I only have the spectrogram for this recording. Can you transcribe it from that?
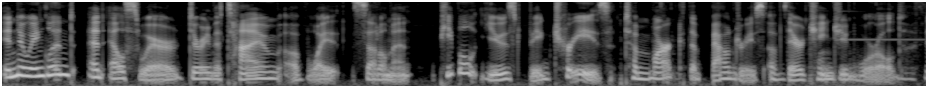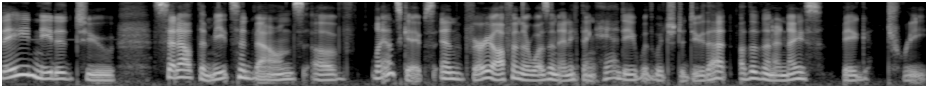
In New England and elsewhere during the time of white settlement, people used big trees to mark the boundaries of their changing world. They needed to set out the metes and bounds of landscapes, and very often there wasn't anything handy with which to do that other than a nice big tree.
